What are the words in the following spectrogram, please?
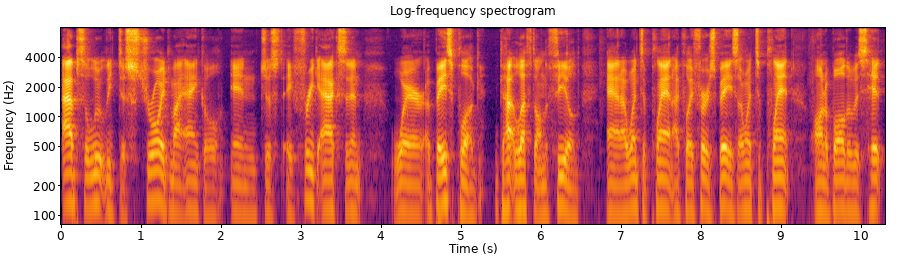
absolutely destroyed my ankle in just a freak accident where a base plug got left on the field. And I went to plant, I play first base. I went to plant on a ball that was hit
